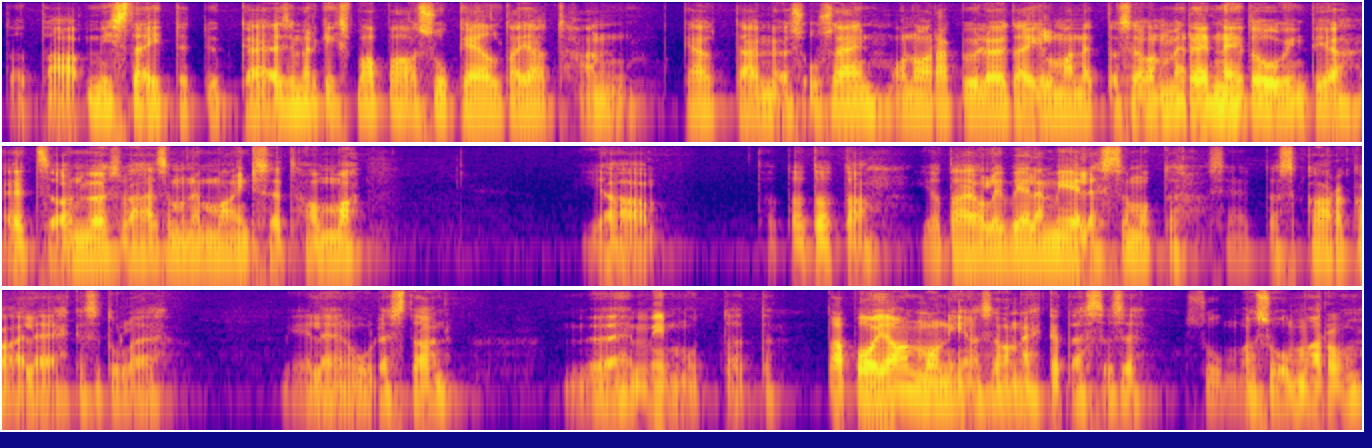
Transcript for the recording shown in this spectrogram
tota, mistä itse tykkää. Esimerkiksi vapaa-sukeltajathan käyttää myös usein monoräpylöitä ilman, että se on merenneitouintia, että se on myös vähän semmoinen mindset-homma. Ja tota, tota, jotain oli vielä mielessä, mutta se nyt tässä karkailee, ehkä se tulee mieleen uudestaan myöhemmin, mutta että tapoja on monia, se on ehkä tässä se summa summarum.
